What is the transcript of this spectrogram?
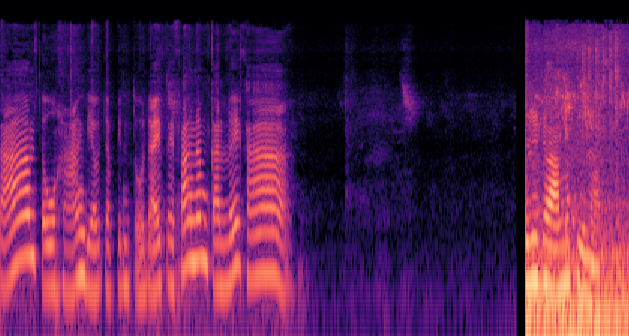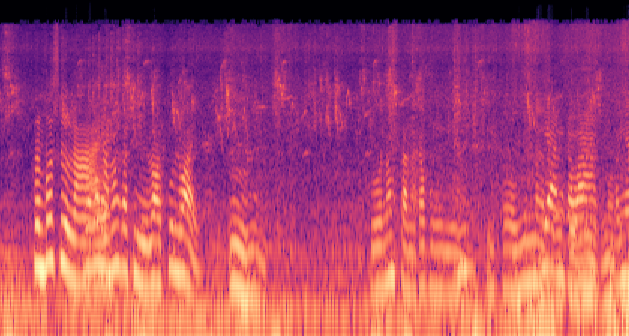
สามตัวหางเดี๋ยวจะเป็นตัวใดไปฟังน้กันเลยค่ะนี่จะร้านเมื่อคืนน่ะเพิ่นบ่ซื้อหลาแล้วยก็ทำมันก็ถือรอดขึ้นร้อยอืม ตัวน้ำกันกับเพลงเองโอ้ยมาย่านกับว่าเป็นไง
